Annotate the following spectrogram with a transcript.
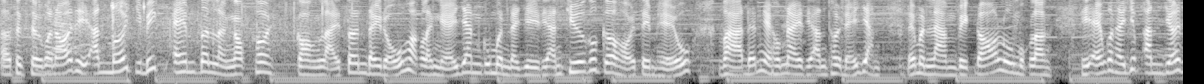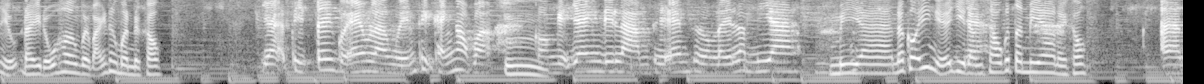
À, Thực sự mà dạ. nói thì anh mới chỉ biết em tên là Ngọc thôi. Còn lại tên đầy đủ hoặc là nghệ danh của mình là gì thì anh chưa có cơ hội tìm hiểu. Và đến ngày hôm nay thì anh thôi để dành để mình làm việc đó luôn một lần. Thì em có thể giúp anh giới thiệu đầy đủ hơn về bản thân mình được không? Dạ thì tên của em là Nguyễn Thị Khánh Ngọc ạ. Ừ. Còn nghệ danh đi làm thì em thường lấy là Mia. Mia, nó có ý nghĩa gì dạ. đằng sau cái tên Mia này không? À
